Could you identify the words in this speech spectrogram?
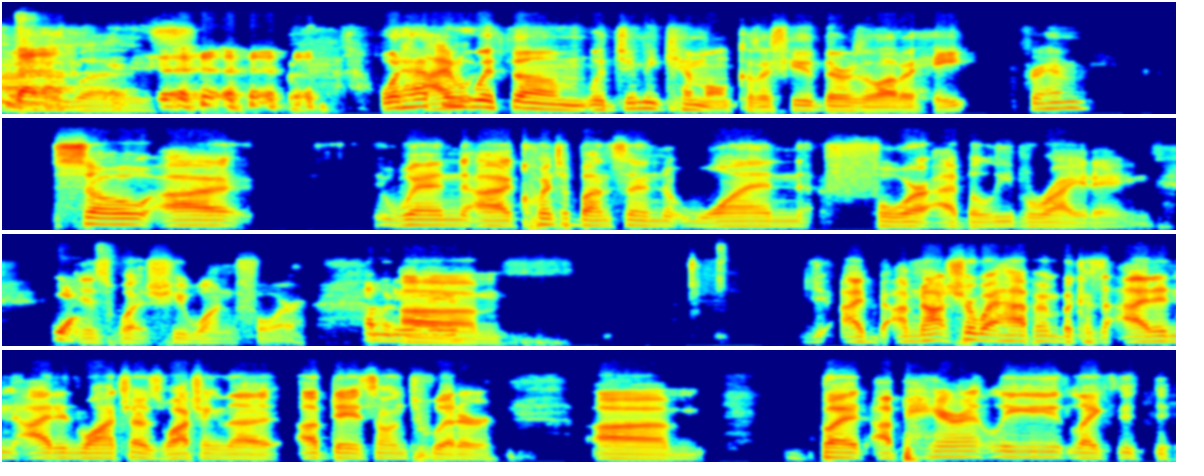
I was. what happened w- with um with jimmy kimmel? Because i see there was a lot of hate for him. So uh, when uh, Quinta Brunson won for, I believe, writing Yeah. is what she won for. How many are Um, y- I, am not sure what happened because I didn't I didn't watch. I was watching the updates on Twitter. Um, but apparently like the- the-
